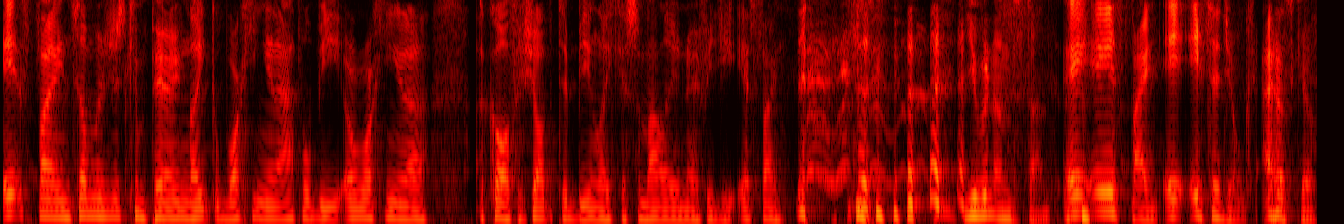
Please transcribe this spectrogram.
it's fine. Someone's just comparing like working in Applebee or working in a, a coffee shop to being like a Somalian refugee. It's fine. You wouldn't understand. it, it's fine. It, it's a joke. I don't Let's go.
